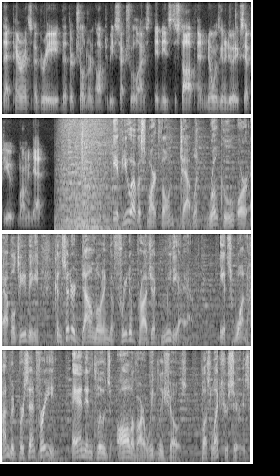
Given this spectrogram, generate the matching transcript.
that parents agree that their children ought to be sexualized. It needs to stop, and no one's going to do it except you, mom and dad. If you have a smartphone, tablet, Roku, or Apple TV, consider downloading the Freedom Project Media app. It's 100% free and includes all of our weekly shows, plus lecture series,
